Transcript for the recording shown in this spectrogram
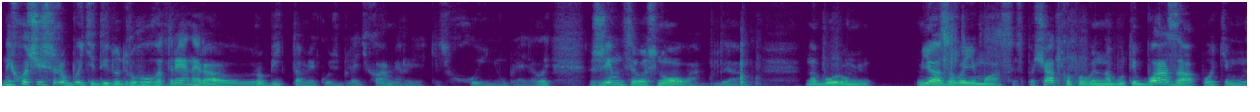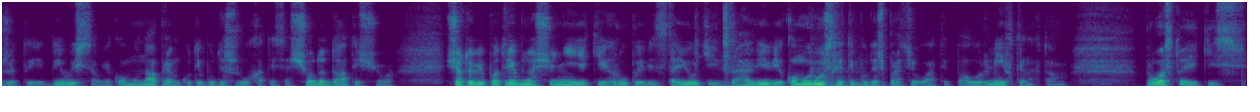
Не хочеш робити, іди до другого тренера, робіть там якусь, блядь, хамери, якусь хуйню, блядь. Але жим це основа для набору м'язової маси. Спочатку повинна бути база, а потім уже ти дивишся, в якому напрямку ти будеш рухатися, що додати, що, що тобі потрібно, що ні, які групи відстають, і взагалі в якому руслі ти будеш працювати. Пауерліфтинг, там, просто якісь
